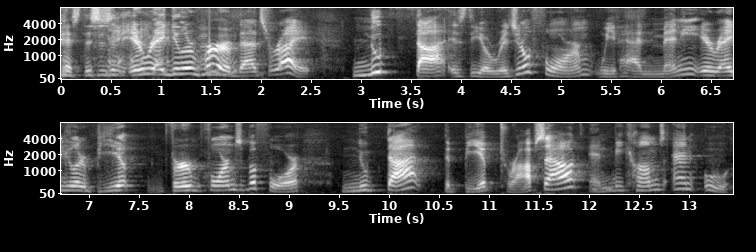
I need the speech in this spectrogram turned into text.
Yes, this is an irregular verb. That's right. Nupta is the original form. We've had many irregular biup verb forms before. Nupta, the biup drops out and becomes an u.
